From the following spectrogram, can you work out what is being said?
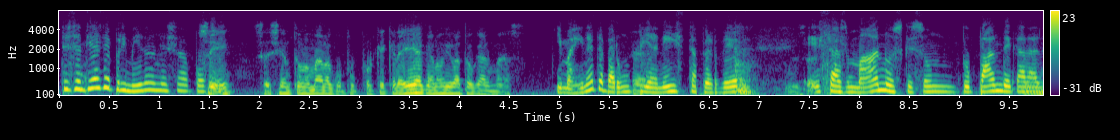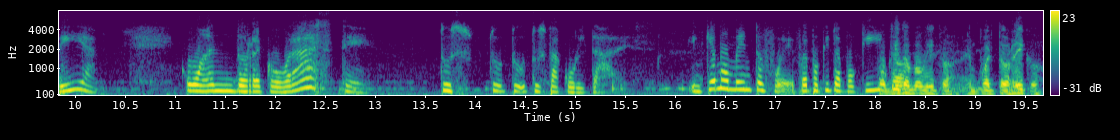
¿Te sentías deprimido en esa época? Sí, se siente uno malo por- porque creía que no iba a tocar más. Imagínate para un Eh. pianista perder Exacto. esas manos que son tu pan de cada día. Cuando recobraste tus, tu- tu- tus facultades, ¿en qué momento fue? ¿Fue poquito a poquito? Poquito a poquito, en Puerto Rico.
